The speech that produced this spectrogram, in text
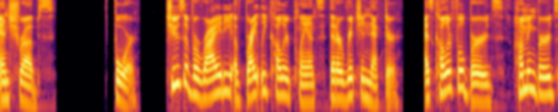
and shrubs. 4. Choose a variety of brightly colored plants that are rich in nectar. As colorful birds, hummingbirds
